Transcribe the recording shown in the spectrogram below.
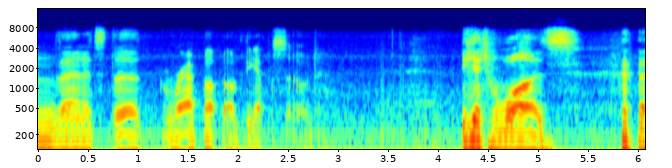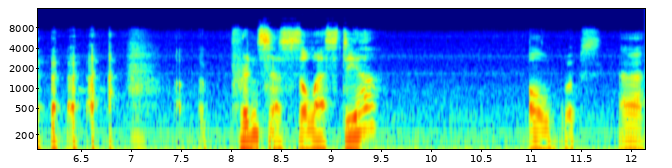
Then it's the wrap up of the episode. It was. Princess Celestia? Oh, whoops. Uh,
